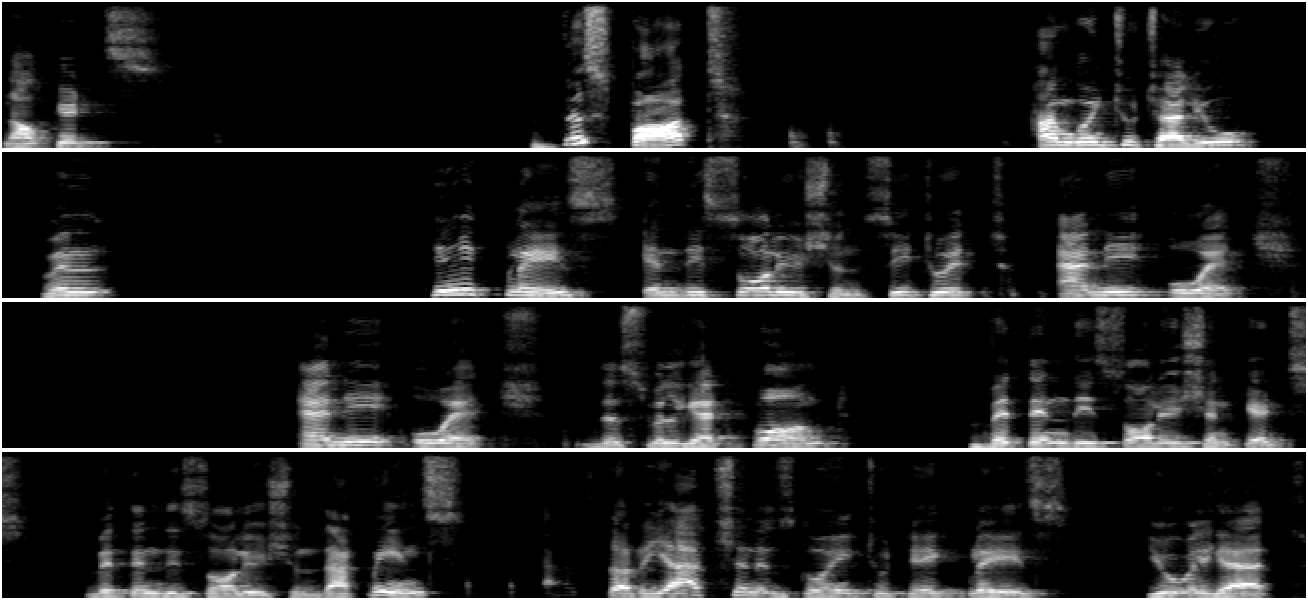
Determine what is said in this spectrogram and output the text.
Now kids, this part I'm going to tell you will take place in the solution. See to it NaOH. NaOH. This will get formed within the solution kids within the solution. That means as the reaction is going to take place, you will get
